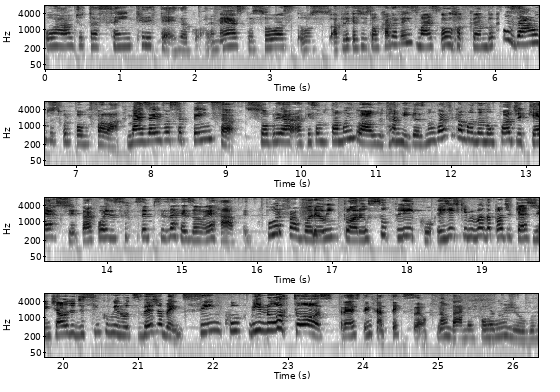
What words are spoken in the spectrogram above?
O áudio tá sem critério agora, né? As pessoas, os aplicativos estão cada vez mais colocando os áudios para o povo falar. Mas aí você pensa sobre a, a, questão do tamanho do áudio, tá, amigas? Não vai ficar mandando um podcast para coisas que você precisa resolver rápido. Por favor, eu imploro, eu suplico. Tem gente que me manda podcast, gente, áudio de cinco minutos. Veja bem, cinco minutos! Prestem atenção. Não dá, meu povo. Eu não julgo,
